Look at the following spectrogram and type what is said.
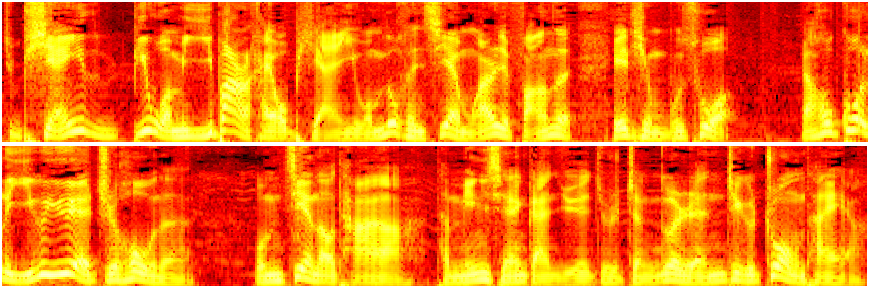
就便宜的比我们一半还要便宜，我们都很羡慕。而且房子也挺不错。然后过了一个月之后呢。我们见到他啊，他明显感觉就是整个人这个状态呀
